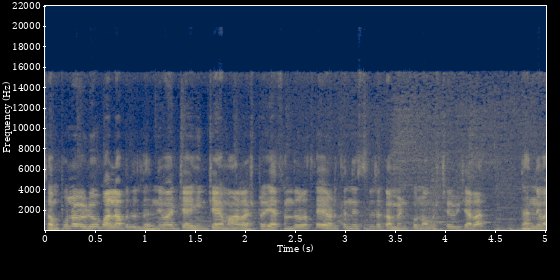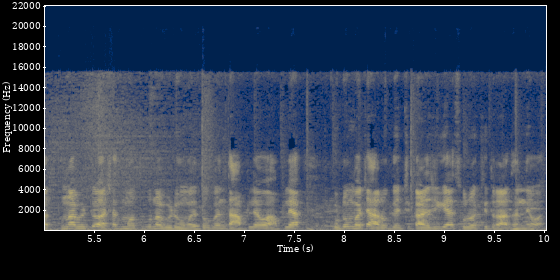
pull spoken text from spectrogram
संपूर्ण व्हिडिओ पाहिल्याबद्दल धन्यवाद. जय हिंद जय महाराष्ट्र. या संदर्भात काही अडचण नसतील तर कमेंट करून अवश्य विचारा. धन्यवाद. पुन्हा भेटू अशाच महत्त्वपूर्ण व्हिडिओमध्ये तोपर्यंत आपल्या व आपल्या कुटुंबाच्या आरोग्याची काळजी घ्या. सुरक्षित राहा. धन्यवाद.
